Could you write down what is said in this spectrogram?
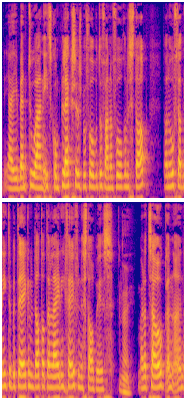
ja, je bent toe aan iets complexers bijvoorbeeld of aan een volgende stap. Dan hoeft dat niet te betekenen dat dat een leidinggevende stap is. nee. Maar dat zou ook een, een,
